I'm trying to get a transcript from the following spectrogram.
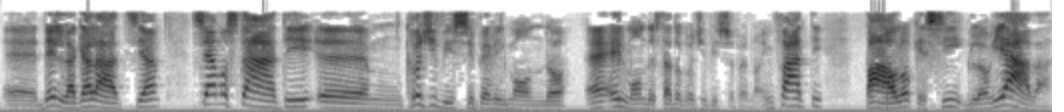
eh, della Galazia, siamo stati eh, crocifissi per il mondo eh, e il mondo è stato crocifisso per noi. Infatti Paolo, che si gloriava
